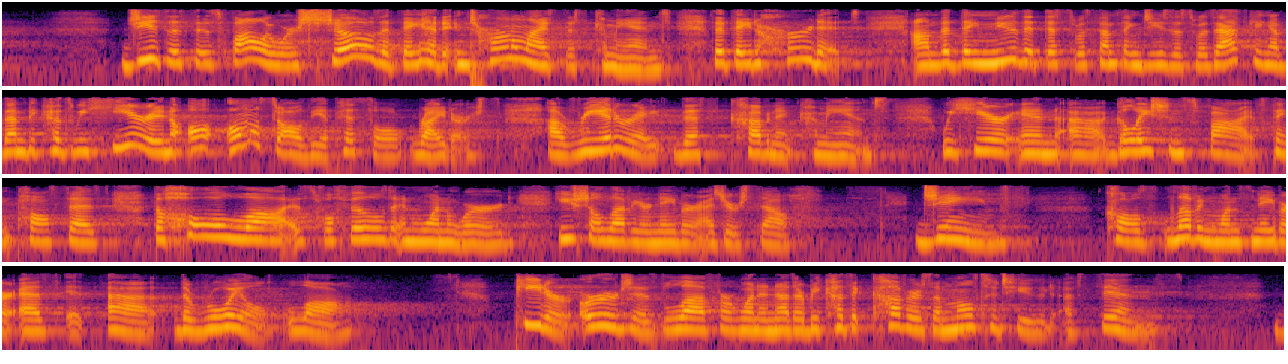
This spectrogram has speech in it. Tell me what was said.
Jesus' followers show that they had internalized this command, that they'd heard it, um, that they knew that this was something Jesus was asking of them because we hear in all, almost all the epistle writers uh, reiterate this covenant command. We hear in uh, Galatians 5, St. Paul says, The whole law is fulfilled in one word you shall love your neighbor as yourself. James calls loving one's neighbor as uh, the royal law Peter urges love for one another because it covers a multitude of sins.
